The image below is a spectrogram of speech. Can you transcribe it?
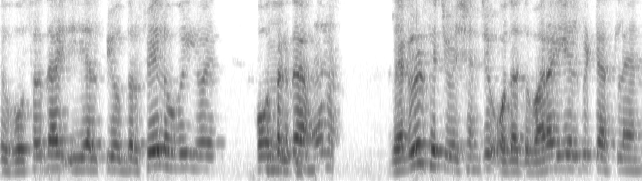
ਤੇ ਹੋ ਸਕਦਾ ELP ਉਧਰ ਫੇਲ ਹੋ ਗਈ ਹੋਏ ਹੋ। ਸਕਦਾ ਹੁਣ ਰੈਗੂਲਰ ਸਿਚੁਏਸ਼ਨ 'ਚ ਉਹਦਾ ਦੁਬਾਰਾ ELP ਟੈਸਟ ਲੈਣ।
